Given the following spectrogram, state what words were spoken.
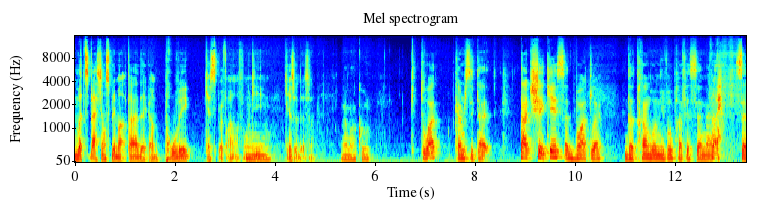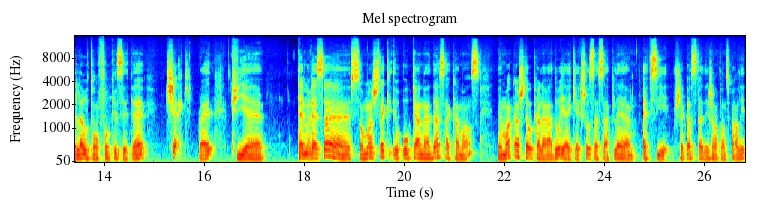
motivation supplémentaire de comme prouver qu'est-ce que tu peux faire en fond qui, mm. qui résulte de ça. Vraiment cool. Puis toi, comme si t'as as checké cette boîte-là de te rendre au niveau professionnel. C'est là où ton focus était check, right? Puis euh, t'aimerais ça euh, sûrement, je sais qu'au Canada, ça commence. Mais moi, quand j'étais au Colorado, il y avait quelque chose, ça s'appelait euh, FCA. Je sais pas si tu as déjà entendu parler.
